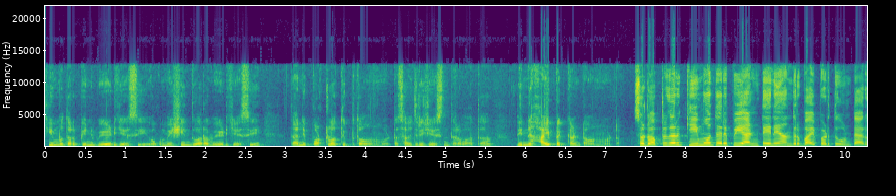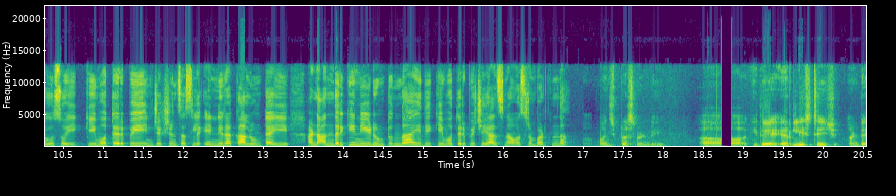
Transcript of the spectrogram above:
కీమోథెరపీని వేడి చేసి ఒక మెషిన్ ద్వారా వేడి చేసి దాన్ని పొట్టలో తిప్పుతాం అనమాట సర్జరీ చేసిన తర్వాత దీన్ని హైపెక్ అంటాం అనమాట సో డాక్టర్ గారు కీమోథెరపీ అంటేనే అందరూ భయపడుతూ ఉంటారు. సో ఈ కీమోథెరపీ ఇంజెక్షన్స్ అసలు ఎన్ని రకాలు ఉంటాయి? అండ్ అందరికీ నీడ్ ఉంటుందా? ఇది కీమోథెరపీ చేయాల్సిన అవసరం పడుతుందా? మంచి ప్రశ్న అండి. ఇదే ఎర్లీ స్టేజ్ అంటే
